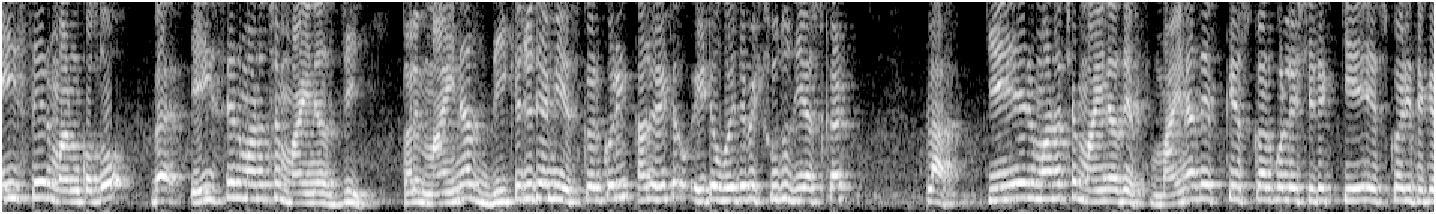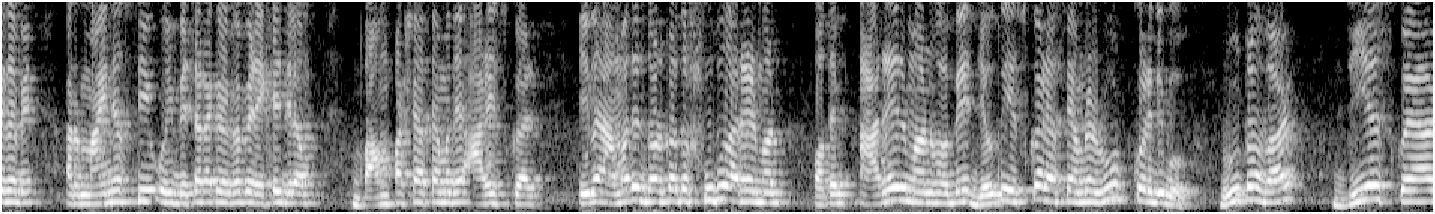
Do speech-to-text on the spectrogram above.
H মান কত? বা এইচ মান হচ্ছে মাইনাস জি তাহলে মাইনাস ডি কে যদি আমি স্কোয়ার করি, তাহলে এটা এটা হয়ে যাবে শুধু জি স্কোয়ার প্লাস কে এর মান হচ্ছে মাইনাস এফ মাইনাস এফ কে স্কোয়ার করলে সেটা কে স্কোয়ারই থেকে যাবে। আর মাইনাস সি ওই বেচারাকে ওইভাবে রেখে দিলাম। বাম পাশে আছে আমাদের আর স্কোয়ার এবার আমাদের দরকার তো শুধু আর এর মান। অতএব আর এর মান হবে, যেহেতু স্কোয়ার আছে, আমরা রুট করে দিব। Root over G square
